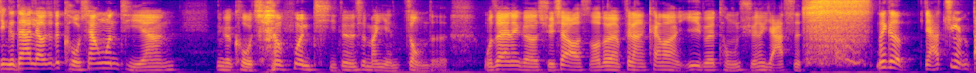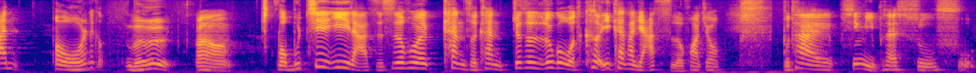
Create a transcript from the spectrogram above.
今天跟大家聊这个口腔问题啊，那个口腔问题真的是蛮严重的。我在那个学校的时候，都非常看到一堆同学的牙齿，那个牙菌斑哦，那个呃嗯。我不介意啦，只是会看着看，就是如果我刻意看他牙齿的话，就不太心里不太舒服。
